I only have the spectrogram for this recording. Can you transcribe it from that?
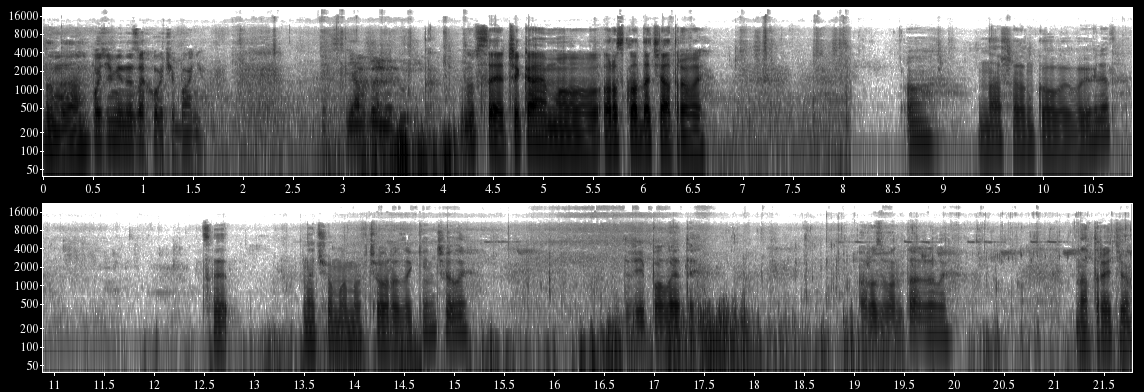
Ну а, да. потім і не захоче баню. Я вже не дуже. Ну все, чекаємо розкладача трави. О, наш ранковий вигляд. Це на чому ми вчора закінчили. Дві палети розвантажили. На третю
